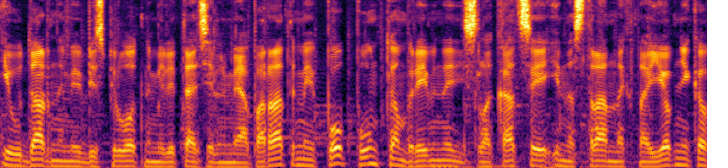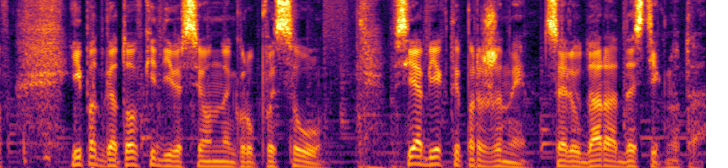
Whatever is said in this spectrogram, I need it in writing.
и ударными беспилотными летательными аппаратами по пунктам временной дислокации иностранных наемников и подготовки диверсионных групп ВСУ. Все объекты поражены, цель удара достигнута.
